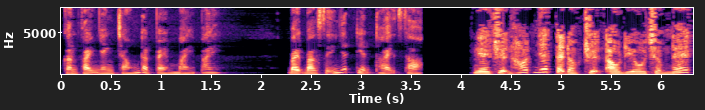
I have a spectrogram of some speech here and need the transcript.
cần phải nhanh chóng đặt vé máy bay. Bạch bác sĩ nhất điện thoại dò. Nghe chuyện hot nhất tại đọc truyện audio.net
